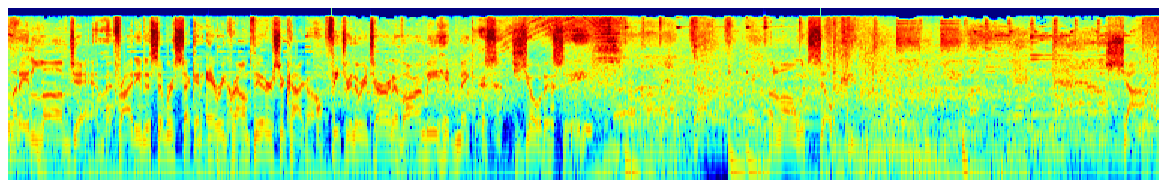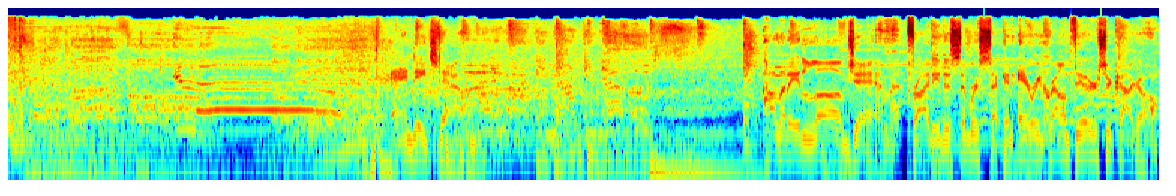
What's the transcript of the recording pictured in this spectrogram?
Holiday Love Jam, Friday, December 2nd, Arie Crown Theater, Chicago, featuring the return of R&B hitmakers Jodeci, along with Silk, Shai, and H-Town. Holiday Love Jam, Friday, December 2nd, Arie Crown Theater, Chicago.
